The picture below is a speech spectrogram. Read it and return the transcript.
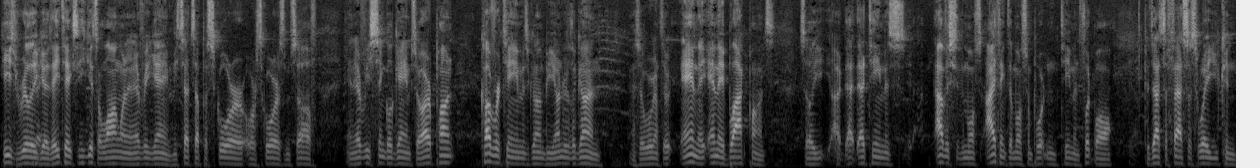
He's really good. He takes he gets a long one in every game. He sets up a score or scores himself in every single game. So our punt cover team is going to be under the gun, and so we're going to and they and they block punts. So you, uh, that that team is obviously the most I think the most important team in football because that's the fastest way you can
